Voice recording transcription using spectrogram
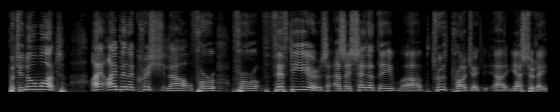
But you know what? I, have been a Christian now for, for 50 years. As I said at the uh, Truth Project uh, yesterday,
